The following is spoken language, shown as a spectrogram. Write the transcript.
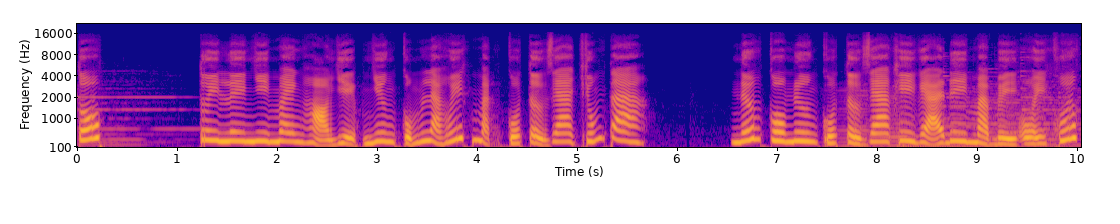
tốt. Tuy Ly Nhi mang họ Diệp nhưng cũng là huyết mạch của từ gia chúng ta nếu cô nương của từ gia khi gã đi mà bị ủi khuất,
